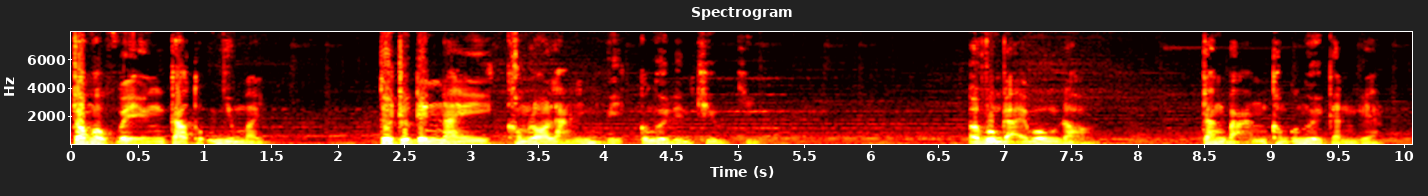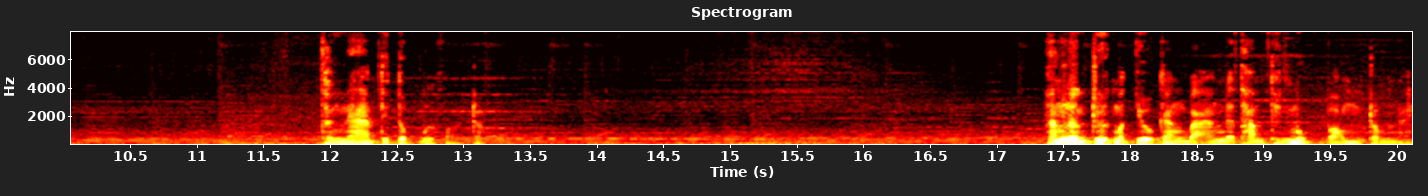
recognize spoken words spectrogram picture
Trong học viện cao thủ như mày, Từ trước đến nay không lo lắng đến việc có người đến khiêu chiến. Ở vùng đại môn đó, Căn bản không có người canh ghét Thần Nam tiếp tục bước vào trong. Hắn lần trước mặc dù căn bản đã thám thính một vòng trong này,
